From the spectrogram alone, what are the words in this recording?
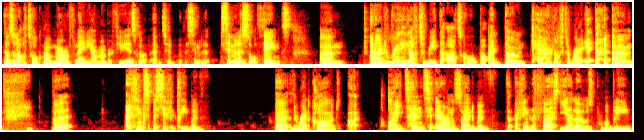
there was a lot of talk about Marouane Fellaini. I remember a few years ago with Everton with a similar similar sort of things. Um, and I'd really love to read the article, but I don't care enough to write it. um, but I think specifically with uh, the red card, I, I tend to err on the side with. I think the first yellow was probably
